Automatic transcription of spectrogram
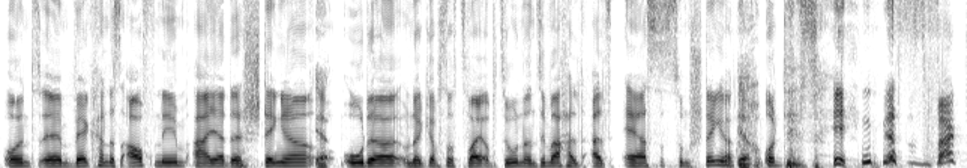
Und äh, wer kann das aufnehmen? Ah ja, der Stenger. Ja. Oder, und dann gab es noch zwei Optionen, dann sind wir halt als erstes zum Stenger. Ja. Und deswegen, das ist ein Fakt.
